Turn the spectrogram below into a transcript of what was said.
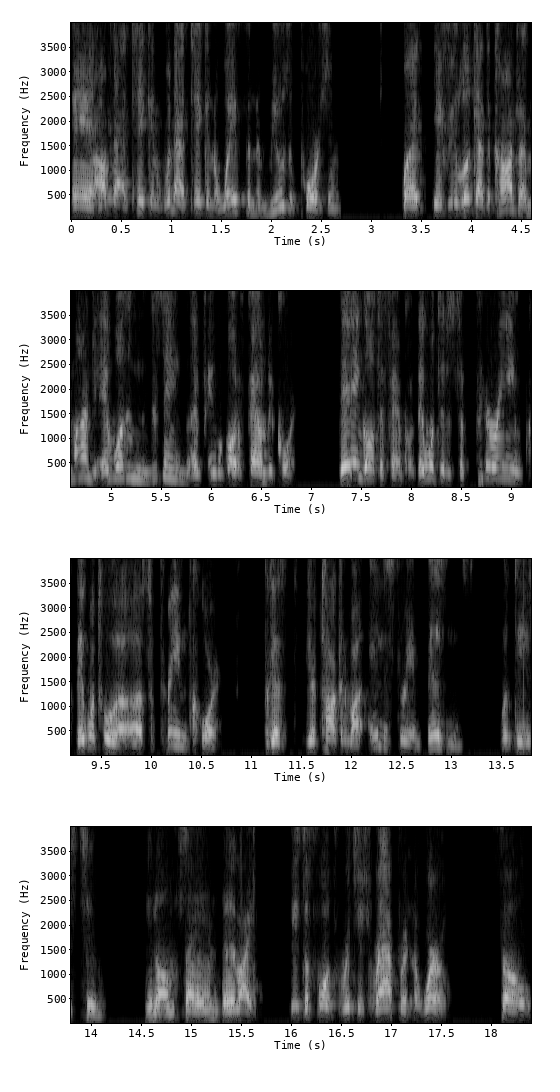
And I'm not taking, we're not taking away from the music portion. But if you look at the contract, mind you, it wasn't the same. Like people go to family court. They didn't go to family court. They went to the supreme. They went to a, a Supreme Court because you're talking about industry and business with these two. You know what I'm saying? They're like he's the fourth richest rapper in the world. So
